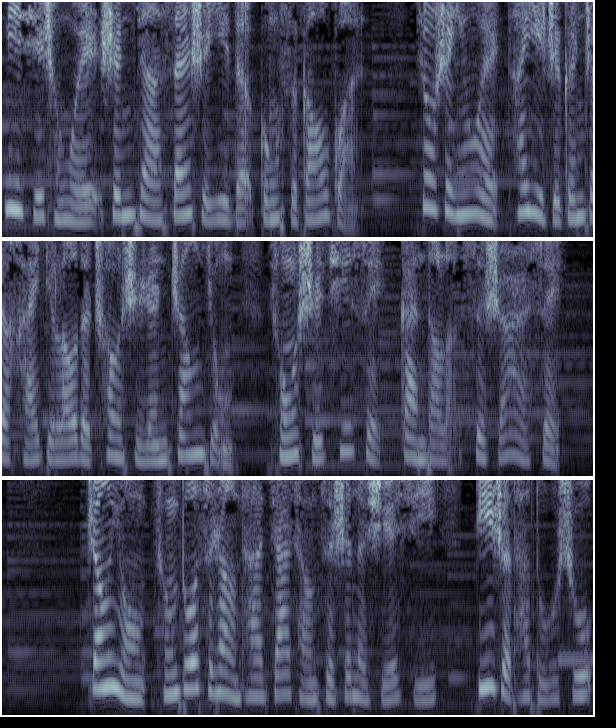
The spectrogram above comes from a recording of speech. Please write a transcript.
逆袭成为身价三十亿的公司高管，就是因为她一直跟着海底捞的创始人张勇，从十七岁干到了四十二岁。张勇曾多次让他加强自身的学习，逼着他读书，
